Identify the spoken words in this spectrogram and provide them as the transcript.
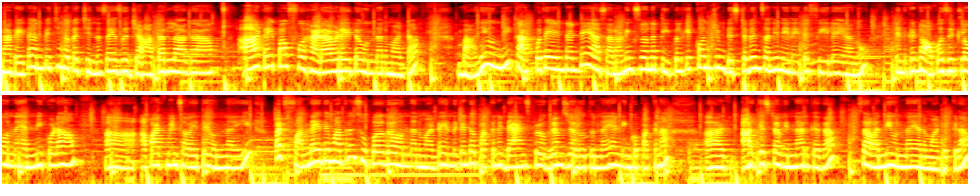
నాకైతే అనిపించింది ఒక చిన్న సైజు జాతరలాగా ఆ టైప్ ఆఫ్ హడావిడైతే ఉందన్నమాట. బాగానే ఉంది. కాకపోతే ఏంటంటే ఆ సరౌండింగ్స్లో ఉన్న పీపుల్కి కొంచెం డిస్టర్బెన్స్ అని నేనైతే ఫీల్ అయ్యాను. ఎందుకంటే ఆపోజిట్లో ఉన్నాయన్నీ కూడా అపార్ట్మెంట్స్ అవైతే ఉన్నాయి. బట్ ఫన్ అయితే మాత్రం సూపర్గా ఉందన్నమాట. ఎందుకంటే ఒక పక్కన డ్యాన్స్ ప్రోగ్రామ్స్ జరుగుతున్నాయి. అండ్ ఇంకో పక్కన ఆర్కెస్ట్రా విన్నారు కదా. సో అవన్నీ ఉన్నాయి అన్నమాట ఇక్కడ.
